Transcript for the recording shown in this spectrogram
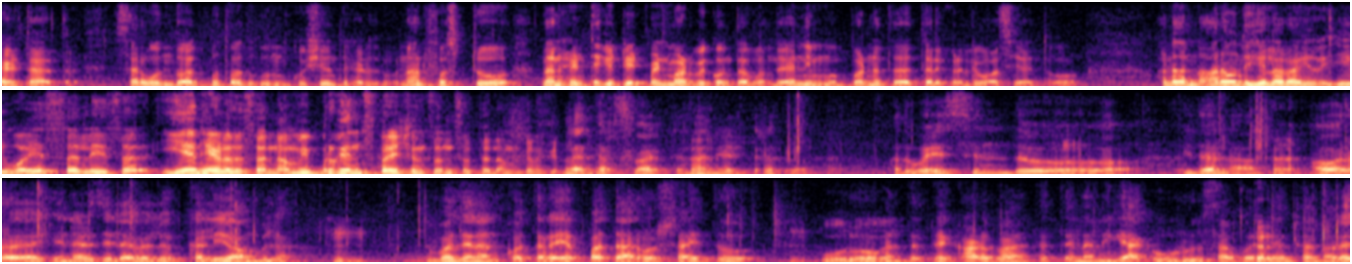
ಹೇಳ್ತಾ ಇರ್ತಾರೆ. ಸರ್ ಒಂದು ಅದ್ಭುತವಾದ ಒಂದು ಖುಷಿ ಅಂತ ಹೇಳಿದ್ರು. ನಾನು ಫಸ್ಟು ನನ್ನ ಹೆಂಡತಿಗೆ ಟ್ರೀಟ್ಮೆಂಟ್ ಮಾಡಬೇಕು ಅಂತ ಬಂದೆ. ನಿಮ್ಮ ಬಣ್ಣದ ಥೆರಪಿನಲ್ಲಿ ವಾಸಿ ಆಯಿತು. ಅನ್ನೋದು ನಾನು ಒಂದು ಹೀಲರ್ ಆಗಿದೆ ಈ ವಯಸ್ಸಲ್ಲಿ ಸರ್ ಏನು ಹೇಳೋದು ಸರ್ ನಮ್ಮಿಬ್ರಿಗೂ ಇನ್ಸ್ಪಿರೇಷನ್ಸ್ ಅನ್ಸುತ್ತೆ ನಮ್ಗಳಿಗೆ. ಇಲ್ಲ ದಟ್ಸ್ ನಾನು ಹೇಳ್ತಿರೋದು. ಅದು ವಯಸ್ಸಿಂದು ಇದಲ್ಲ ಅವರ ಎನರ್ಜಿ ಲೆವೆಲ್ ಕಲಿಯೋ ಅಂಬಲ ತುಂಬ ಜನ ಅನ್ಕೋತಾರೆ ಎಪ್ಪತ್ತಾರು ವರ್ಷ ಆಯ್ತು ಊರು ಹೋಗಂತತೆ ಕಾಳು ಬಾ ಅಂತತ್ತೆ ನನಗೆ ಯಾಕೆ ಊರು ಸಹ ಬರಿ ಅಂತ ಅನ್ನೋರೇ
